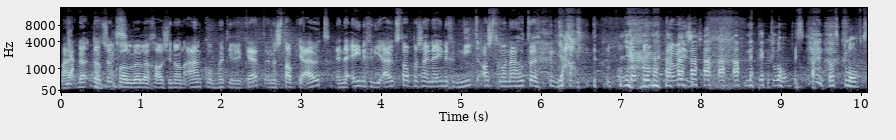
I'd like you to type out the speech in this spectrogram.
Maar dat, is ook wel lullig als je dan aankomt met die raket en dan stap je uit. En de enige die uitstappen zijn de enige niet-astronauten ja. die dan op dat moment aanwezig zijn. nee, dat klopt. Dat klopt.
